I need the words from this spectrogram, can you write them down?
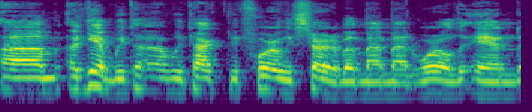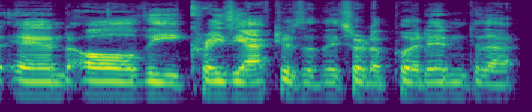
Um, again, we ta- we talked before we started about Mad Mad World and and all the crazy actors that they sort of put into that.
